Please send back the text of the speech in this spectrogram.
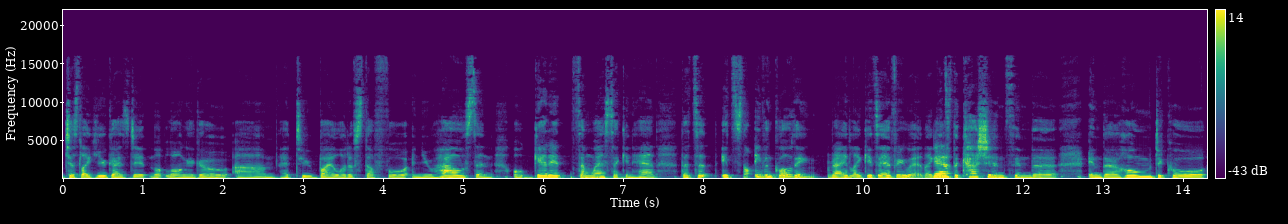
just like you guys did not long ago, um, had to buy a lot of stuff for a new house and or get it somewhere secondhand. That's a. It's not even clothing, right? Like it's everywhere. Like yeah. it's the cushions in the in the home decor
